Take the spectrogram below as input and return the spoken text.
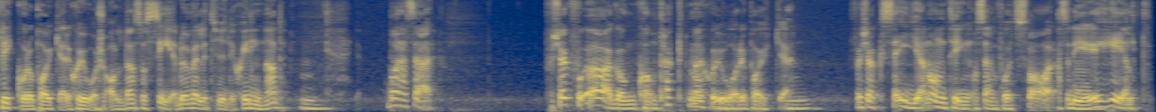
flickor och pojkar i sjuårsåldern så ser du en väldigt tydlig skillnad. Mm. Bara så här, försök få ögonkontakt med en sjuårig pojke. Mm. Försök säga någonting och sen få ett svar. Alltså det är helt,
